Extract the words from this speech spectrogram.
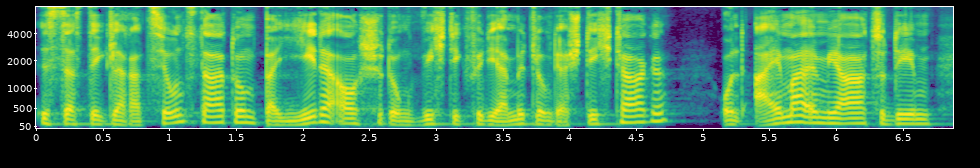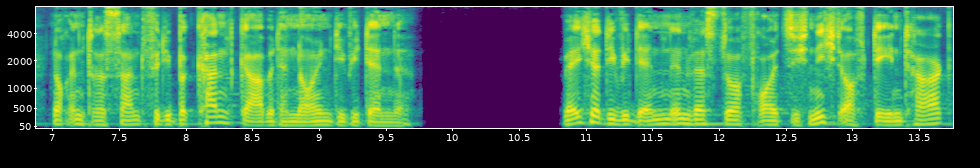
ist das Deklarationsdatum bei jeder Ausschüttung wichtig für die Ermittlung der Stichtage und einmal im Jahr zudem noch interessant für die Bekanntgabe der neuen Dividende. Welcher Dividendeninvestor freut sich nicht auf den Tag,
